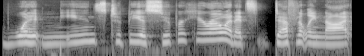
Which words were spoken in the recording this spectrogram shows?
what it means to be a superhero, and it's definitely not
